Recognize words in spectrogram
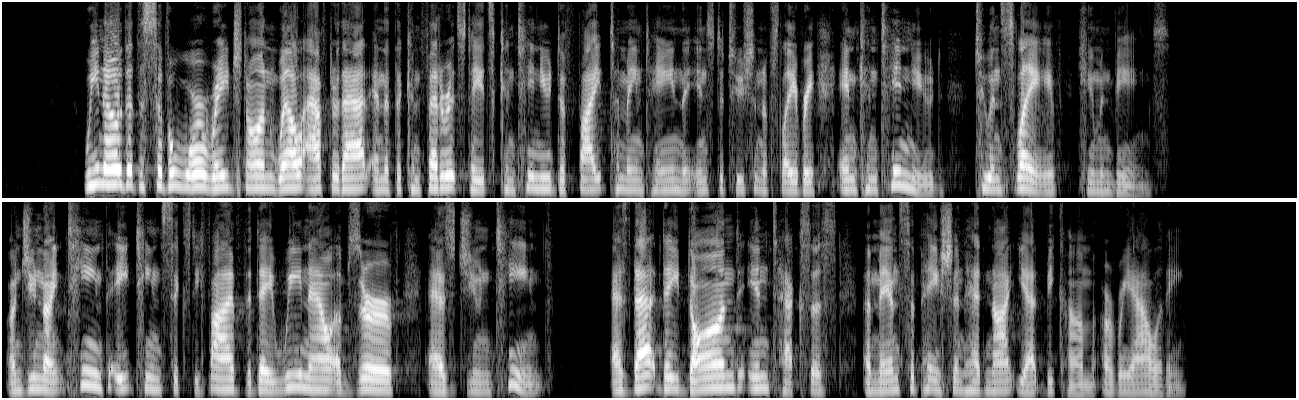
We know that the Civil War raged on well after that and that the Confederate States continued to fight to maintain the institution of slavery and continued to enslave human beings. On June 19, 1865, the day we now observe as Juneteenth, as that day dawned in Texas, emancipation had not yet become a reality.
